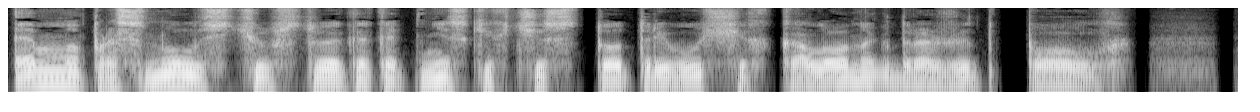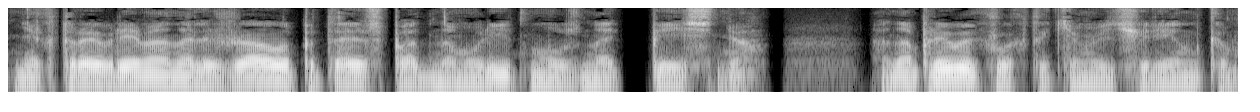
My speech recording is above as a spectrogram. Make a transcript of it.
Эмма проснулась, чувствуя, как от низких частот ревущих колонок дрожит пол. Некоторое время она лежала, пытаясь по одному ритму узнать песню. Она привыкла к таким вечеринкам.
